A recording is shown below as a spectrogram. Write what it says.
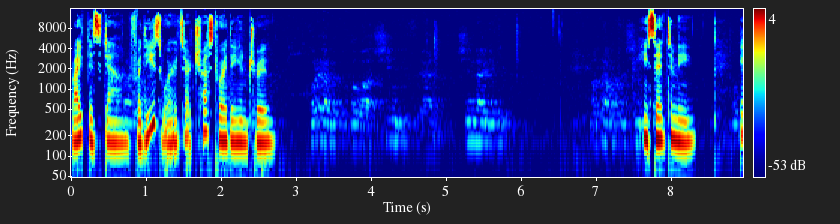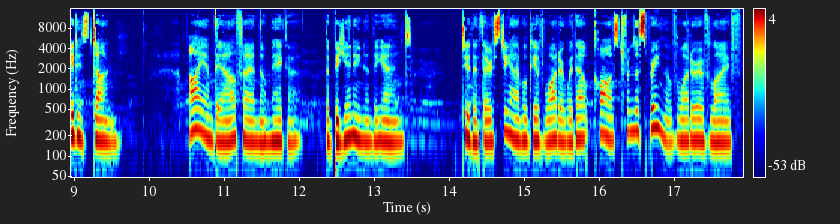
Write this down, for these words are trustworthy and true. He said to me, It is done. I am the Alpha and the Omega, the beginning and the end. To the thirsty I will give water without cost from the spring of water of life.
